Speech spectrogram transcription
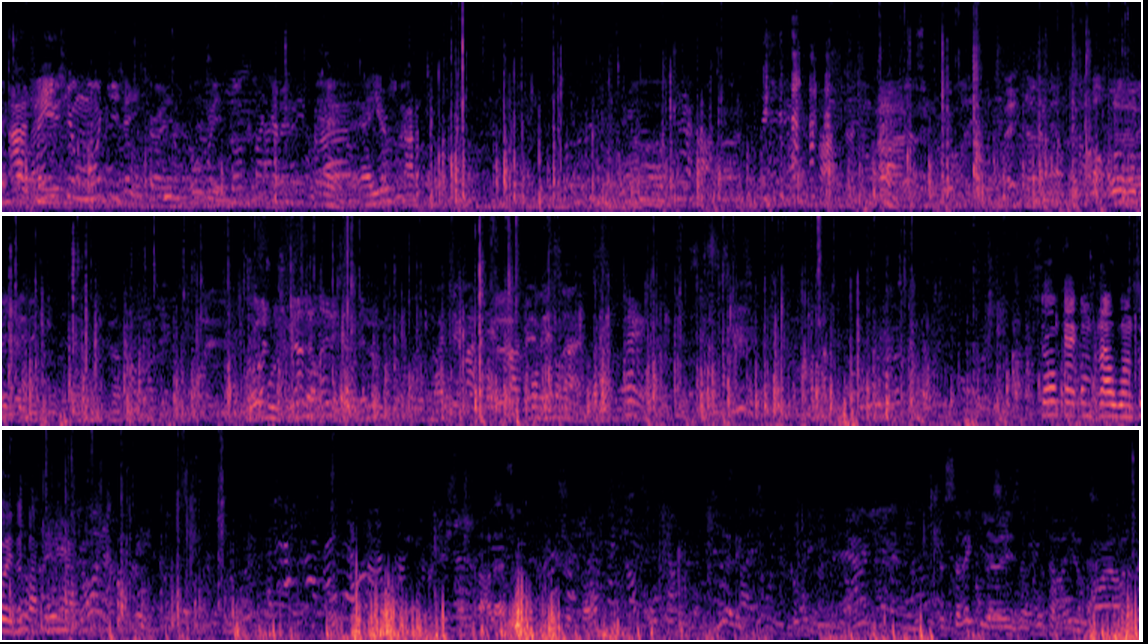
A gente e um monte de gente, olha. O Todos tá querendo ir. É, aí os caras. Só quer comprar alguma coisa pra comer agora? Je savais qu'il avait les infos par ailleurs.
